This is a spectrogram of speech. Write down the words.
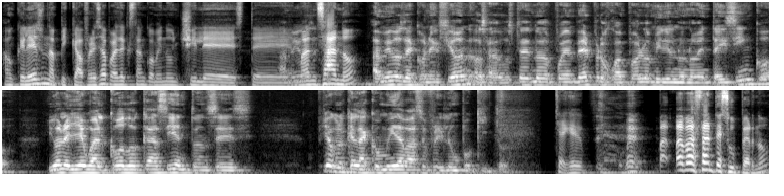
aunque le des una picafresa, parece que están comiendo un chile este Amigos- manzano. Amigos de conexión, o sea, ustedes no lo pueden ver, pero Juan Pablo mide 1.95. Yo le llego al codo casi, entonces yo creo que la comida va a sufrirle un poquito. Sí, que va, bastante súper, ¿no?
